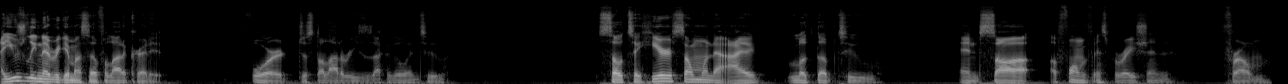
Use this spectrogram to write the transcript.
I usually never give myself a lot of credit for just a lot of reasons I could go into. So to hear someone that I looked up to and saw a form of inspiration from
